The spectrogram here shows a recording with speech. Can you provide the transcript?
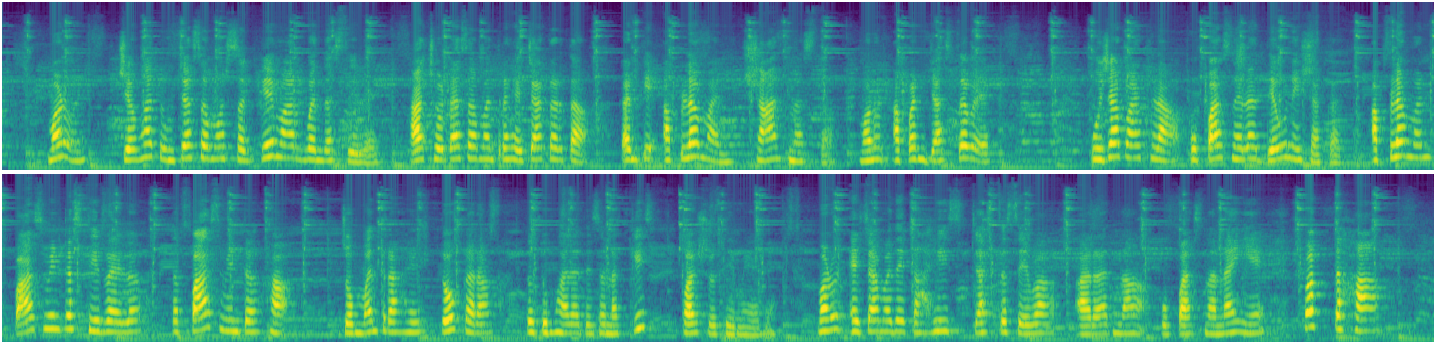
म्हणून जेव्हा तुमच्यासमोर सगळे मार्ग बंद असतील हा छोटासा मंत्र ह्याच्याकरता कारण की आपलं मन शांत नसतं. म्हणून आपण जास्त वेळ पूजापाठला उपासनेला देऊ नाही शकत. आपलं मन पाच मिनटं स्थिर राहिलं तर पाच मिनटं हा जो मंत्र आहे तो करा. तो तुम्हाला त्याचं नक्कीच फळश्रुती मिळेल. म्हणून याच्यामध्ये काहीच जास्त सेवा आराधना उपासना नाही आहे फक्त हा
